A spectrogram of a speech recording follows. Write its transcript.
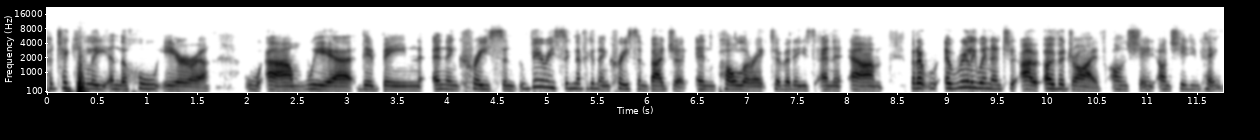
particularly in the Hall era, um, where there'd been an increase and very significant increase in budget in polar activities, and um, but it, it, really went into uh, overdrive on Xi, on Xi Jinping.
